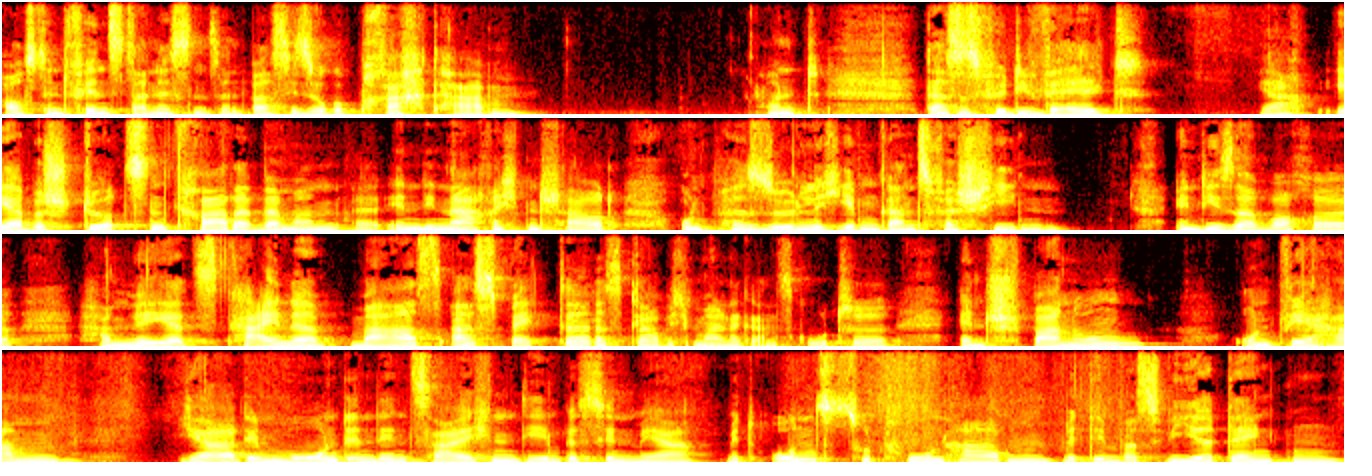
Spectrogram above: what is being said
aus den Finsternissen sind, was sie so gebracht haben. Und das ist für die Welt ja eher bestürzend gerade, wenn man äh, in die Nachrichten schaut und persönlich eben ganz verschieden. In dieser Woche haben wir jetzt keine Mars-Aspekte. Das glaube ich mal eine ganz gute Entspannung. Und wir haben ja den Mond in den Zeichen, die ein bisschen mehr mit uns zu tun haben, mit dem, was wir denken,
